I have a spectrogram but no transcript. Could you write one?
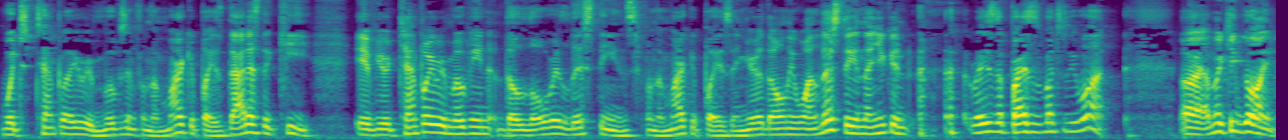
which temporarily removes them from the marketplace. That is the key. If you're temporarily removing the lower listings from the marketplace and you're the only one listing, then you can raise the price as much as you want. All right, I'm to keep going.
